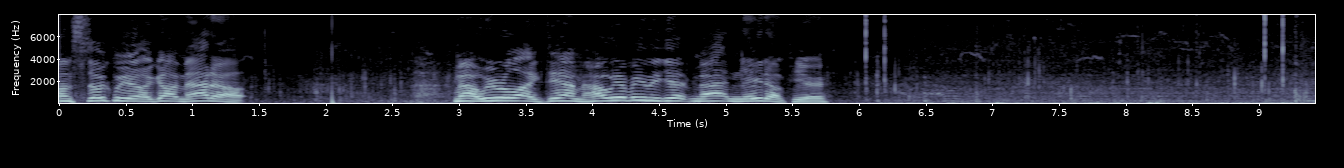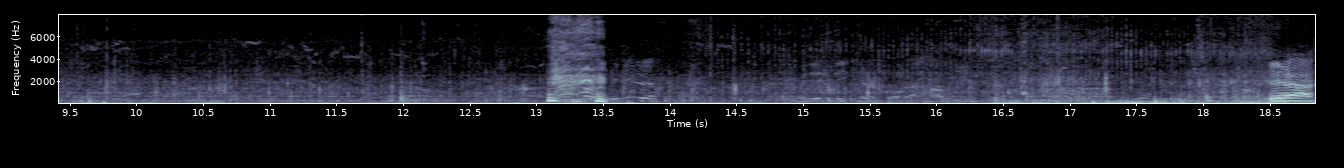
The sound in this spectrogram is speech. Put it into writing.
I'm stoked we uh, got Matt out. Matt, we were like, damn, how are we ever gonna get Matt and Nate up here? we, need to, we need to be careful about how we use it. Yeah.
